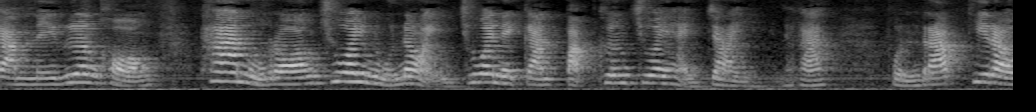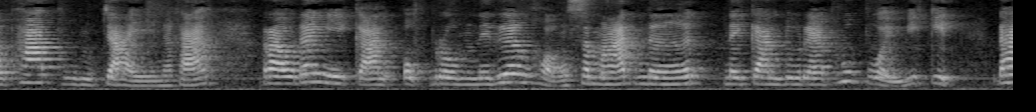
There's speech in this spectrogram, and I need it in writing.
กรรมในเรื่องของถ้าหนูร้องช่วยหนูหน่อย ช่วยในการปรับเครื่องช่วยหายใจนะคะ ผลลัพธ์ที่เราภาคภูมิใจนะคะ เราได้มีการอบรมในเรื่องของสมาร์ทเนิร์ดในการดูแลผู้ป่วยวิกฤตได้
